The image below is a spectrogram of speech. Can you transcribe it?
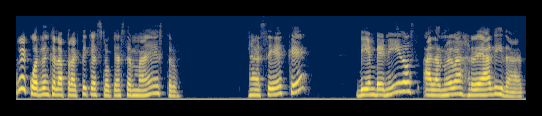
Recuerden que la práctica es lo que hace el maestro. Así es que Bienvenidos a la nueva realidad.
